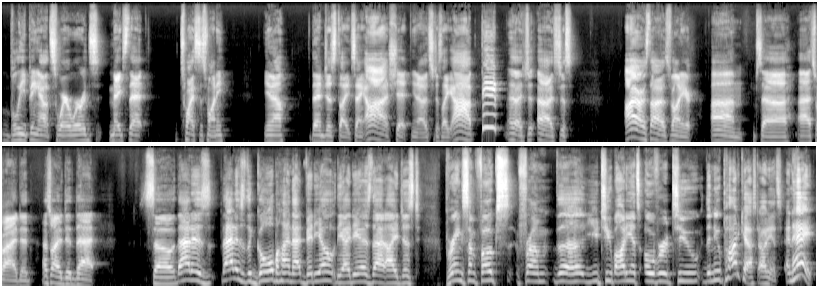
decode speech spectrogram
bleeping out swear words makes that twice as funny, you know, than just like saying ah shit. You know, it's just like ah beep. Uh, it's just, uh, it's just I always thought it was funnier. Um, so uh, that's why I did. That's why I did that. So that is that is the goal behind that video. The idea is that I just bring some folks from the YouTube audience over to the new podcast audience. And hey,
